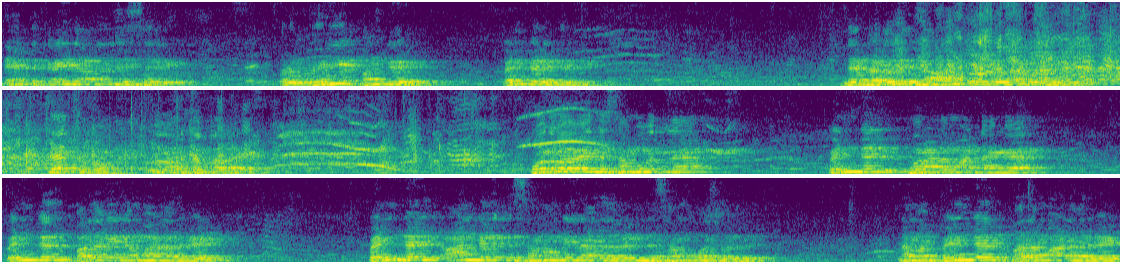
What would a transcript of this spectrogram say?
நேற்று கைதானது சரி. ஒரு பெரிய பங்கு பெண்களுக்கு. இருக்கு. நடுவில் சேர்த்துப்போம். பொதுவாக இந்த சமூகத்துல பெண்கள் போராட மாட்டாங்க. பெண்கள் பலவீனமானவர்கள். பெண்கள் ஆண்களுக்கு சமம் இல்லாதவர்கள் இந்த சமூகம் சொல்லுது நம்ம பெண்கள் பலமானவர்கள்.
